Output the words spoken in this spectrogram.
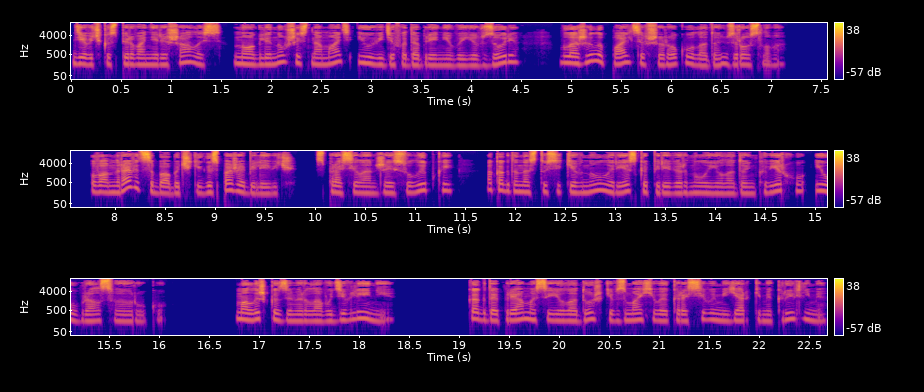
Девочка сперва не решалась, но, оглянувшись на мать и увидев одобрение в ее взоре, вложила пальцы в широкую ладонь взрослого. «Вам нравятся бабочки, госпожа Белевич?» — спросил Анджей с улыбкой, а когда Настуся кивнула, резко перевернул ее ладонь кверху и убрал свою руку. Малышка замерла в удивлении, когда прямо с ее ладошки, взмахивая красивыми яркими крыльями,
